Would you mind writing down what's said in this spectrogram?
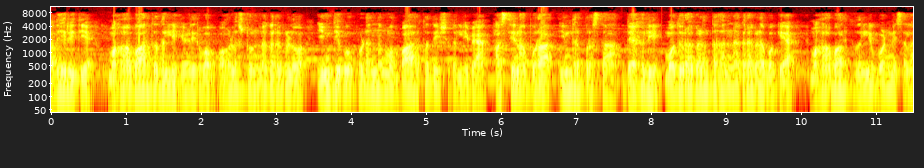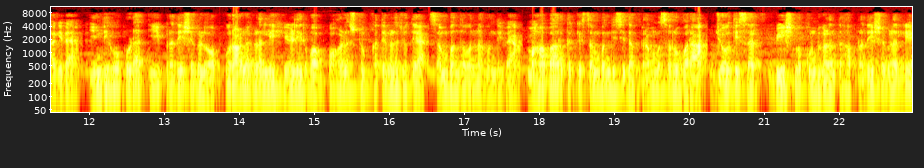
ಅದೇ ರೀತಿ ಮಹಾಭಾರತದಲ್ಲಿ ಹೇಳಿರುವ ಬಹಳಷ್ಟು ನಗರಗಳು ಇಂದಿಗೂ ಕೂಡ ನಮ್ಮ ಭಾರತ ದೇಶದಲ್ಲಿವೆ. ಹಸ್ತಿನಾಪುರ, ಇಂದ್ರಪ್ರಸ್ಥ, ದೆಹಲಿ ಮಧುರಗಳಂತಹ ನಗರಗಳ ಬಗ್ಗೆ ಮಹಾಭಾರತದಲ್ಲಿ ವರ್ಣಿಸಲಾಗಿದೆ. ಇಂದಿಗೂ ಕೂಡ ಈ ಪ್ರದೇಶಗಳು ಪುರಾಣಗಳಲ್ಲಿ ಹೇಳಿರುವ ಬಹಳಷ್ಟು ಕಥೆಗಳ ಜೊತೆ ಸಂಬಂಧವನ್ನ ಹೊಂದಿವೆ. ಮಹಾಭಾರತಕ್ಕೆ ಸಂಬಂಧಿಸಿದ ಬ್ರಹ್ಮ ಸರೋವರ ಜ್ಯೋತಿಸರ್ ಭೀಷ್ಮ ಕುಂಡ್ಗಳಂತಹ ಪ್ರದೇಶಗಳಲ್ಲಿ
